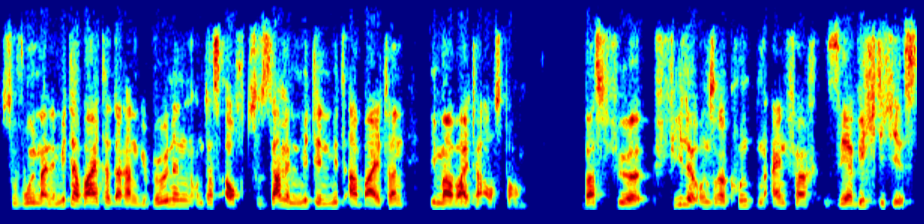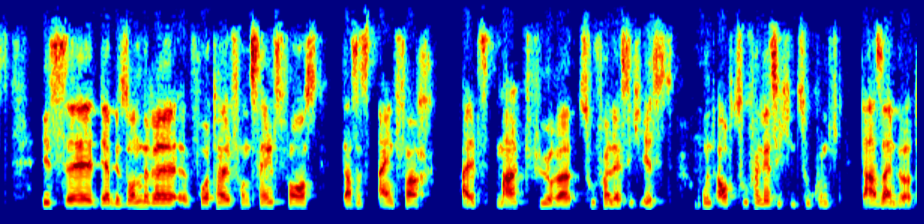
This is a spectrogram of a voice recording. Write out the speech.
sowohl meine Mitarbeiter daran gewöhnen und das auch zusammen mit den Mitarbeitern immer weiter ausbauen. Was für viele unserer Kunden einfach sehr wichtig ist, ist äh, der besondere Vorteil von Salesforce, dass es einfach als Marktführer zuverlässig ist und auch zuverlässig in Zukunft da sein wird.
